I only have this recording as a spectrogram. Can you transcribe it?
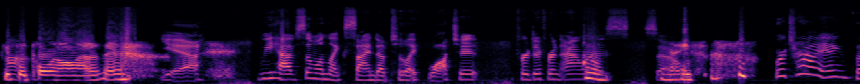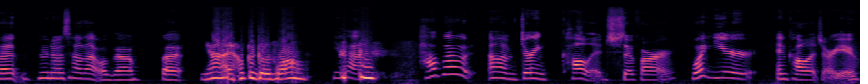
People Um, pulling all out of there. Yeah. We have someone like signed up to like watch it for different hours. So nice. we're trying, but who knows how that will go. But yeah, I hope it goes well. yeah. how about um during college so far? What year in college are you?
